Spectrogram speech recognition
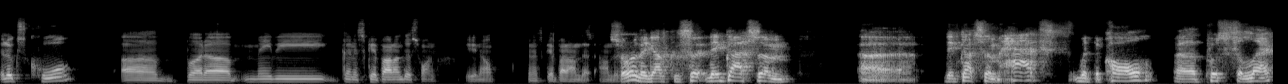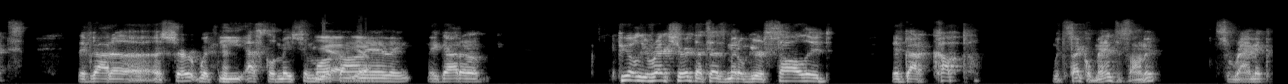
it looks cool. Uh, but uh, maybe gonna skip out on this one. You know, gonna skip out on this on Sure. one. They got they've got some uh, they've got some hats with the call uh, push select. They've got a, a shirt with the exclamation mark Yeah, on yeah. it. They they got a purely red shirt that says Metal Gear Solid. They've got a cup with Psycho Mantis on it, ceramic,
